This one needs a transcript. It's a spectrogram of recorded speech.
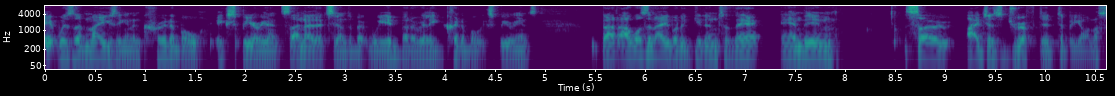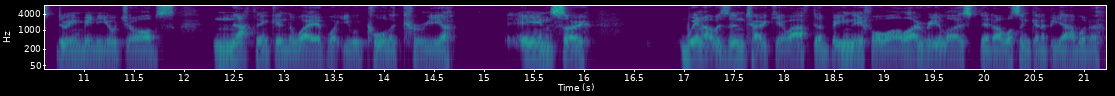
it was amazing, an incredible experience. I know that sounds a bit weird, but a really incredible experience. But I wasn't able to get into that, and then so I just drifted, to be honest, doing menial jobs, nothing in the way of what you would call a career, and so when I was in Tokyo, after been there for a while, I realized that I wasn't going to be able to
